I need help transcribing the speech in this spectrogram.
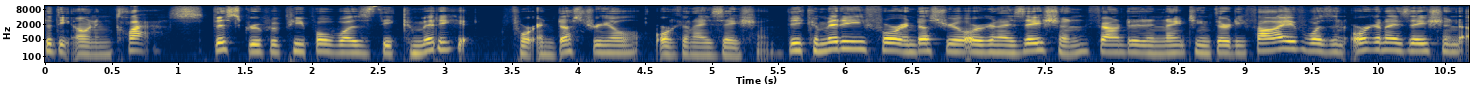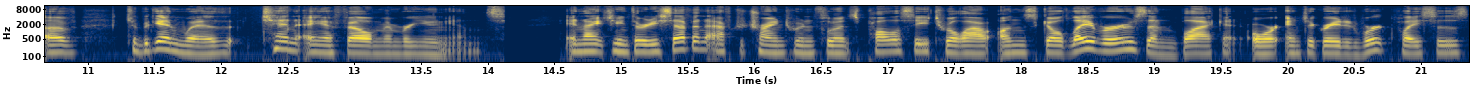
to the owning class. This group of people was the Committee for Industrial Organization. The Committee for Industrial Organization, founded in 1935, was an organization of, to begin with, 10 AFL member unions. In 1937, after trying to influence policy to allow unskilled laborers and black or integrated workplaces,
